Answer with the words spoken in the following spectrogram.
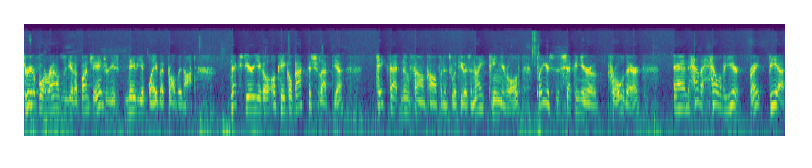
three or four rounds and get a bunch of injuries, maybe you play, but probably not. Next year, you go, okay, go back to Skellefteå. Take that newfound confidence with you as a 19 year old, play your second year of pro there, and have a hell of a year, right? Be a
